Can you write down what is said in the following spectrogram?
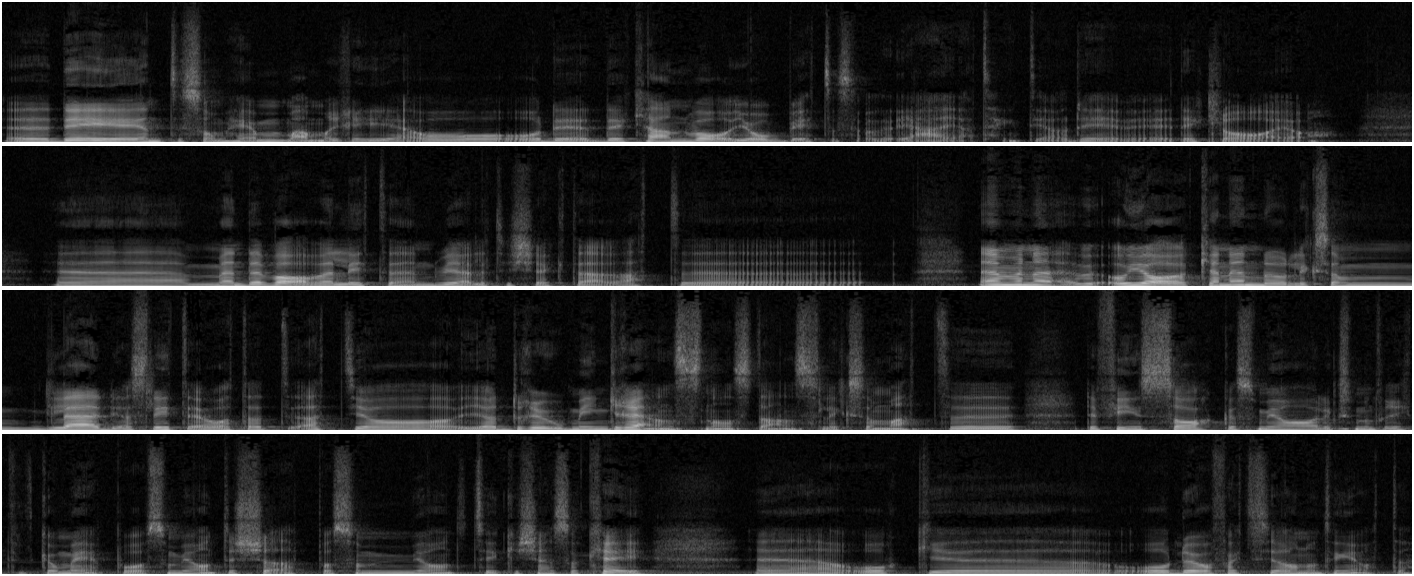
eh det är inte som hemma med rea och, och det, det, kan vara jobbigt. Och så, ja, jag tänkte jag, det, det klarar jag. Eh, men det var väl lite en reality check där att eh, jag menar, eh, och jag kan ändå liksom glädjas lite åt att, att jag, jag drog min gräns någonstans. Liksom att eh, det finns saker som jag liksom inte riktigt går med på, som jag inte köper, som jag inte tycker känns okej. Okay. och, och då faktiskt göra någonting åt det.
